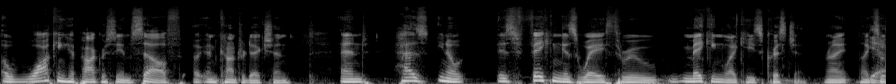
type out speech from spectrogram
a walking hypocrisy himself uh, in contradiction and has you know is faking his way through making like he's christian right? Like so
